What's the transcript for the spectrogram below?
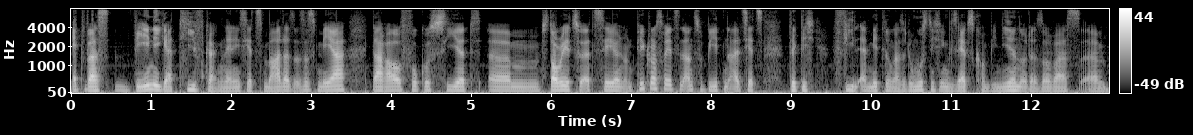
etwas weniger Tiefgang, nenne ich es jetzt mal. Also es ist mehr darauf fokussiert, ähm, Story zu erzählen und Picross-Rätsel anzubieten, als jetzt wirklich viel Ermittlung. Also du musst nicht irgendwie selbst kombinieren oder sowas. Ähm,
